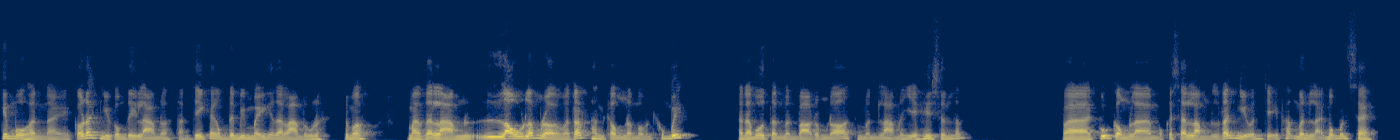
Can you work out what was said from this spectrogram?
cái mô hình này có rất nhiều công ty làm rồi. Thậm chí các công ty bên Mỹ người ta làm luôn rồi, đúng không? Mà người ta làm lâu lắm rồi mà rất thành công rồi mà mình không biết. Thành ra vô tình mình vào trong đó thì mình làm nó dễ hy sinh lắm và cuối cùng là một cái sai lầm là rất nhiều anh chị phát minh lại bốn bánh xe.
